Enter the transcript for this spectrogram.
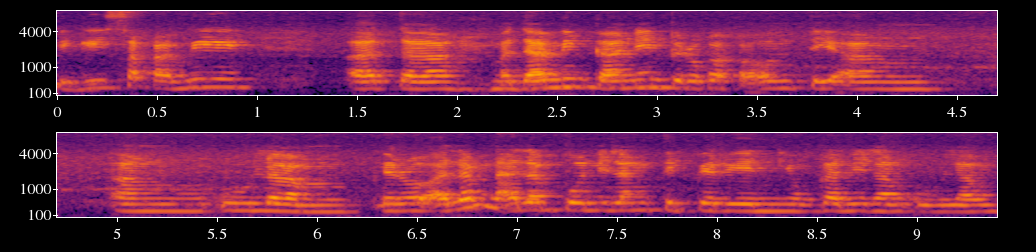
tigisa kami at ah, madaming kanin pero kakaunti ang ang ulam. Pero alam na alam po nilang tipirin yung kanilang ulam.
